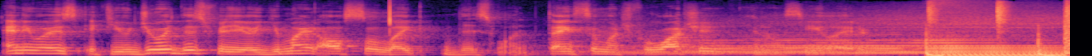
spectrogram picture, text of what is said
Anyways, if you enjoyed this video, you might also like this one. Thanks so much for watching, and I'll see you later.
